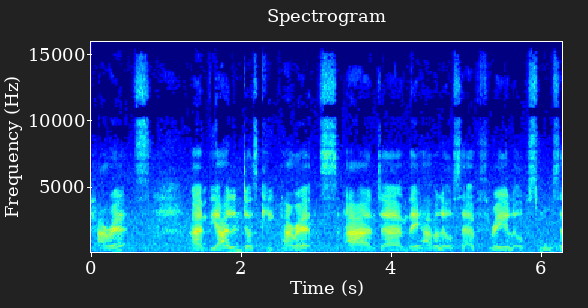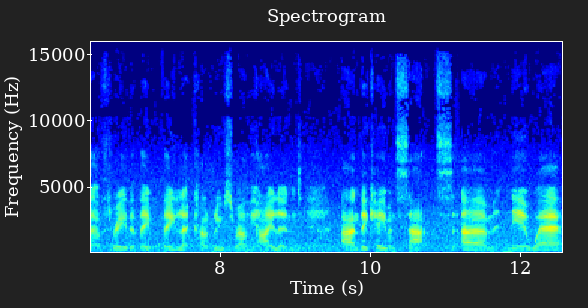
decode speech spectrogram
parrots. Um, the island does keep parrots and um, they have a little set of three, a little small set of three that they, they let kind of loose around the island. And they came and sat um, near where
